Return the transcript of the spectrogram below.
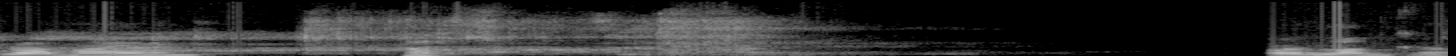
Ramayan. Or Lanka.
